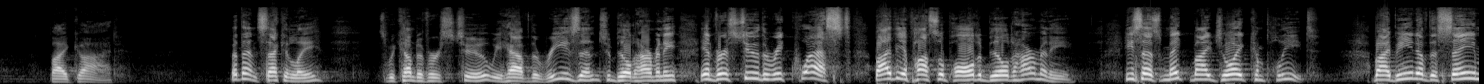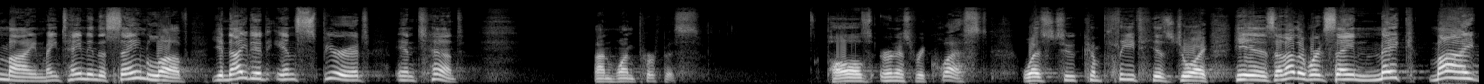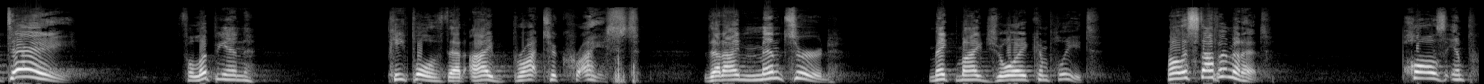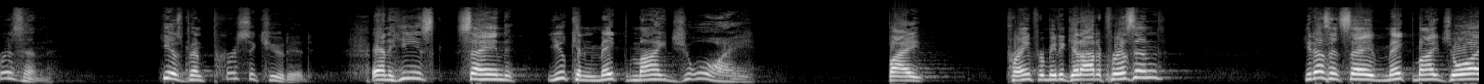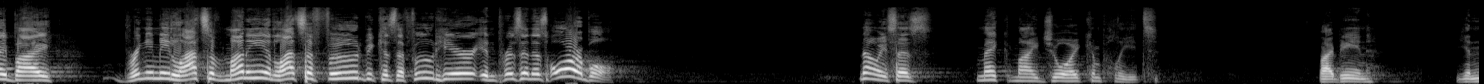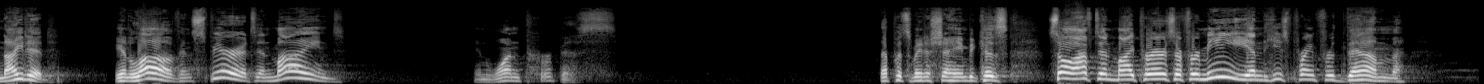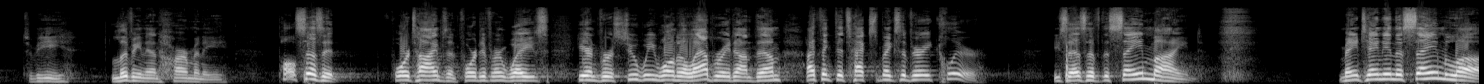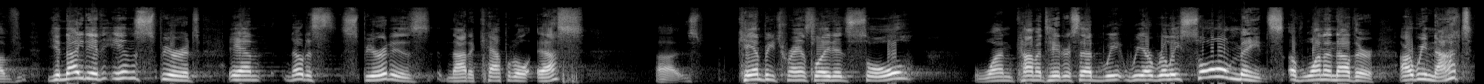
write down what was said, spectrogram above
by God? But then, secondly, as we come to verse 2, we have the reason to build harmony. In verse 2, the request by the Apostle Paul to build harmony. He says, Make my joy complete by being of the same mind, maintaining the same love, united in spirit, intent on one purpose. Paul's earnest request was to complete his joy. He is, in other words, saying, Make my day. Philippian people that I brought to Christ, that I mentored, make my joy complete. Well, let's stop a minute. Paul's in prison. He has been persecuted. And he's saying, You can make my joy by praying for me to get out of prison. He doesn't say, Make my joy by bringing me lots of money and lots of food because the food here in prison is horrible. No, he says, Make my joy complete by being united in love and spirit and mind in one purpose. That puts me to shame because so often my prayers are for me and he's praying for them to be living in harmony. Paul says it four times in four different ways here in verse 2. We won't elaborate on them. I think the text makes it very clear. He says, of the same mind, maintaining the same love, united in spirit. And notice, spirit is not a capital S, uh, can be translated soul. One commentator said, we, we are really soulmates of one another. Are we not?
